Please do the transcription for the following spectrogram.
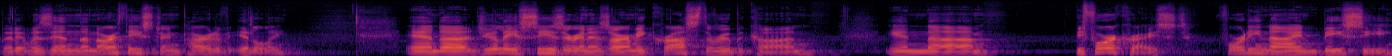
but it was in the northeastern part of Italy. And uh, Julius Caesar and his army crossed the Rubicon in, um, before Christ, 49 BC,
